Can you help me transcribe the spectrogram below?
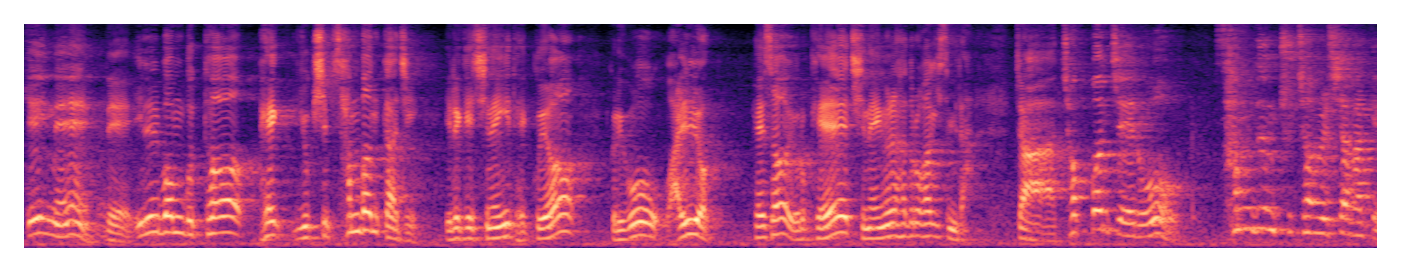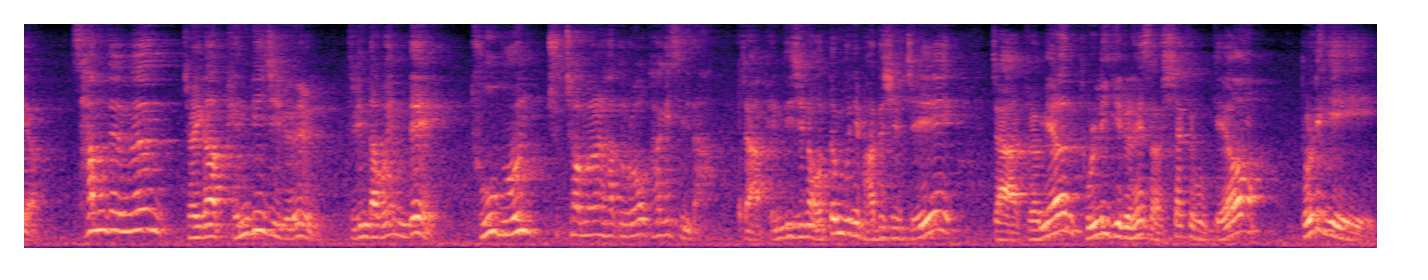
게임에 네, 1번부터 163번까지 이렇게 진행이 됐고요. 그리고 완료해서 이렇게 진행을 하도록 하겠습니다. 자, 첫 번째로 3등 추첨을 시작할게요. 3등은 저희가 밴디지를 드린다고 했는데 두 분 추첨을 하도록 하겠습니다. 자, 밴디지는 어떤 분이 받으실지 자, 그러면 돌리기를 해서 시작해 볼게요. 돌리기.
